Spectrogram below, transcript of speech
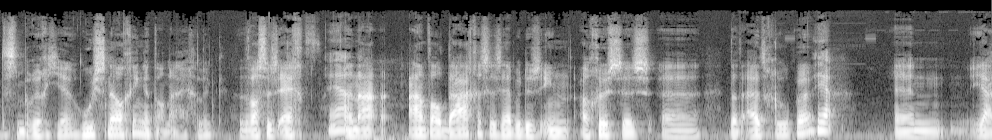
het is een bruggetje, hoe snel ging het dan eigenlijk? Het was dus echt Ja. een aantal dagen. Ze hebben dus in augustus eh, dat uitgeroepen. Ja. En ja,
